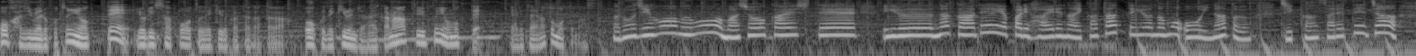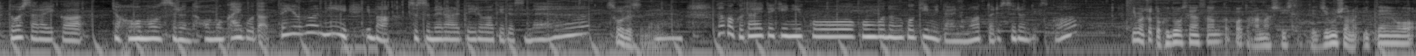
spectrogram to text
を始めることによってよりサポートできる方々が多くできるんじゃないかなというふうに思ってやりたいなと思ってます。老人ホームをまあ紹介している中でやっぱり入れない方っていうのも多いなと実感されてじゃあどうしたらいいかじゃあ訪問するんだ訪問介護だっていうふうに今進められているわけですね。そうですね、うん、なんか具体的にこう今後の動きみたいなのあったりするんですか？今ちょっと不動産屋さんとかと話してて事務所の移転を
